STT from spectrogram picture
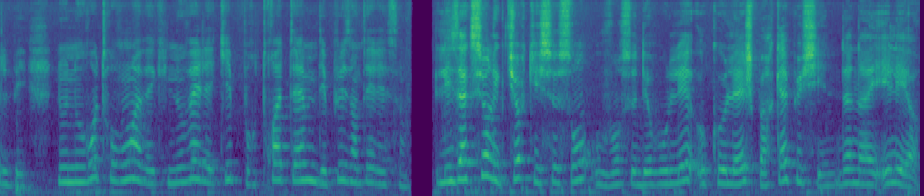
LB. Nous nous retrouvons avec une nouvelle équipe pour trois thèmes des plus intéressants. Les actions lecture qui se sont ou vont se dérouler au collège par Capucine, Danae et Léa.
